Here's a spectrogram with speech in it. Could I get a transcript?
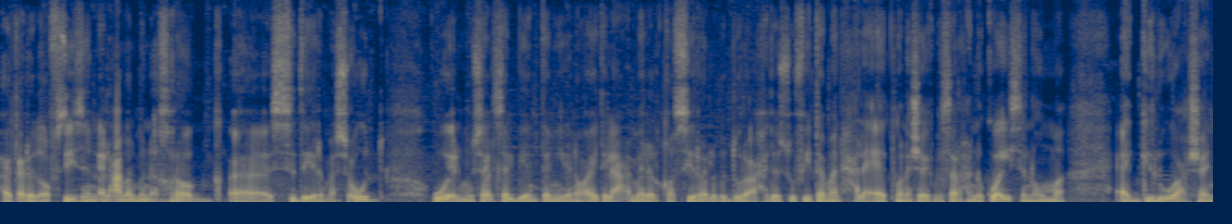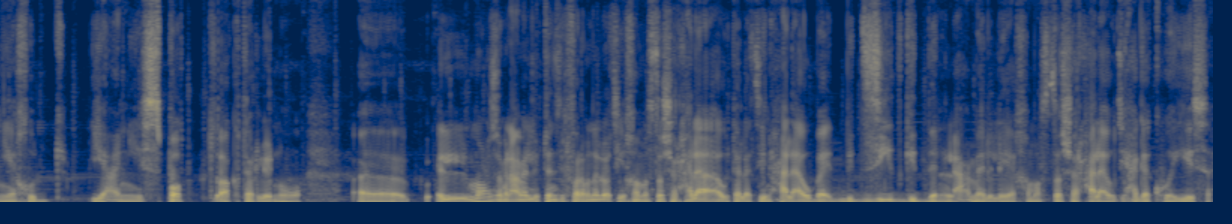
هيتعرض off season العمل من إخراج آه السدير مسعود والمسلسل بينتمي لنوعية الأعمال القصيرة اللي بتدور أحداثه في 8 حلقات وأنا شايف بصراحة إنه كويس إن هم أجلوه عشان ياخد يعني spot أكتر لأنه آه معظم الأعمال اللي بتنزل في رمضان دلوقتي 15 حلقة أو 30 حلقة وبقت بتزيد جدا الأعمال اللي هي 15 حلقة ودي حاجة كويسة.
